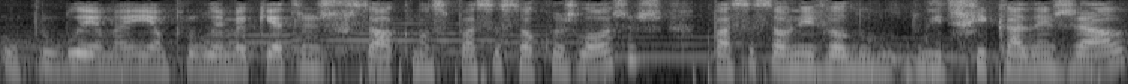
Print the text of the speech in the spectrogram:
o problema, e é um problema que é transversal, que não se passa só com as lojas, passa-se ao nível do, do, edificado em geral,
